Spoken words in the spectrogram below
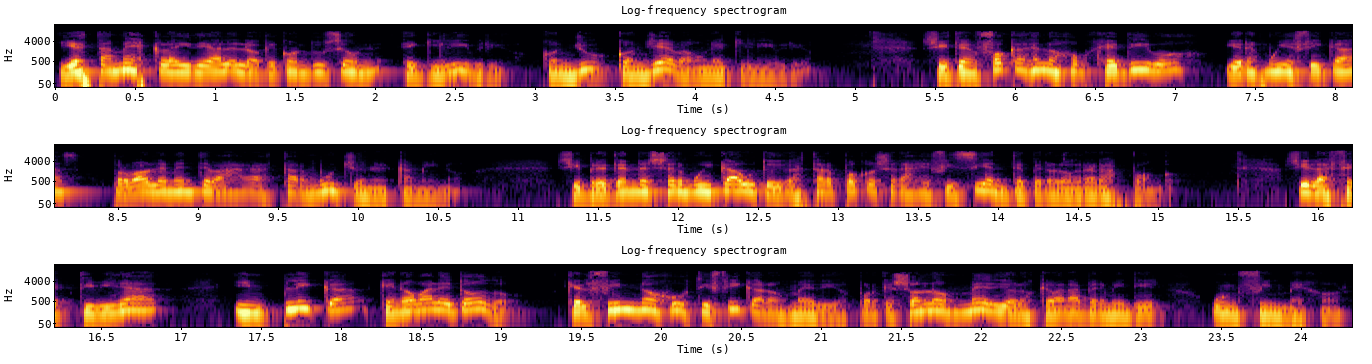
Y esta mezcla ideal es lo que conduce a un equilibrio, conlleva un equilibrio. Si te enfocas en los objetivos y eres muy eficaz, probablemente vas a gastar mucho en el camino. Si pretendes ser muy cauto y gastar poco, serás eficiente, pero lograrás poco. Si la efectividad implica que no vale todo, que el fin no justifica los medios, porque son los medios los que van a permitir un fin mejor.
